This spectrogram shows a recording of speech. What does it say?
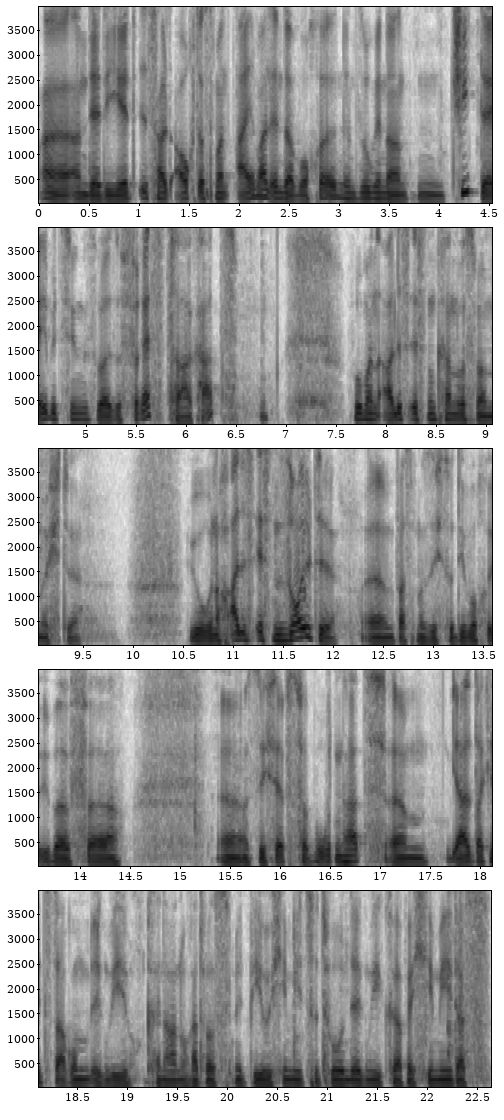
äh, an der Diät ist halt auch, dass man einmal in der Woche einen sogenannten Cheat Day bzw. Fresstag hat, wo man alles essen kann, was man möchte jo, noch alles essen sollte, äh, was man sich so die Woche über ver, äh, sich selbst verboten hat. Ähm, ja, da geht es darum, irgendwie, keine Ahnung, hat was mit Biochemie zu tun, irgendwie Körperchemie, dass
